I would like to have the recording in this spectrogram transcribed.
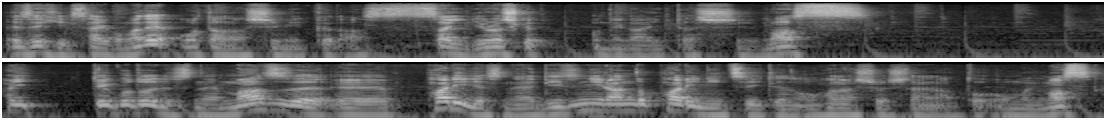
えーぜひ最後までお楽しみください。よろしくお願いいたします。はい。ということでですね。まず、えーパリですね。ディズニーランドパリについてのお話をしたいなと思います。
